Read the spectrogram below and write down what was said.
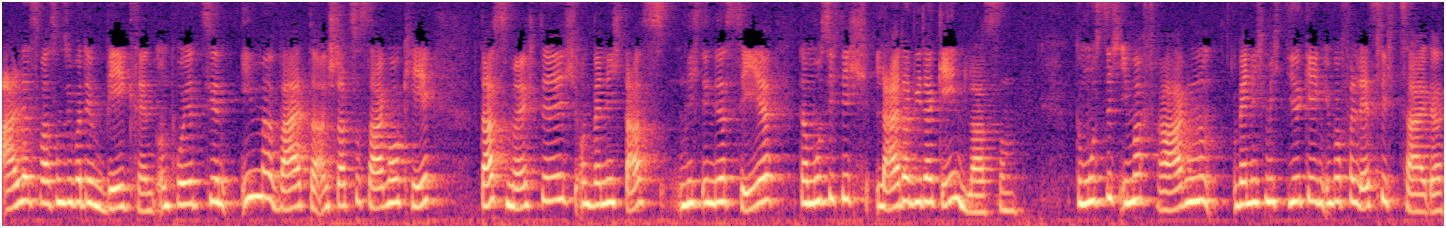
alles, was uns über den Weg rennt und projizieren immer weiter, anstatt zu sagen, okay, das möchte ich und wenn ich das nicht in dir sehe, dann muss ich dich leider wieder gehen lassen. Du musst dich immer fragen, wenn ich mich dir gegenüber verletzlich zeige,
